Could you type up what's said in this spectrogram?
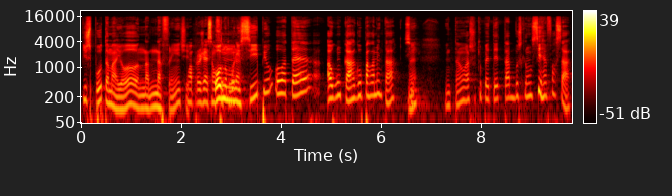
disputa maior na, na frente. Uma projeção Ou futura. no município, ou até algum cargo parlamentar. Né? Então, acho que o PT está buscando se reforçar.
